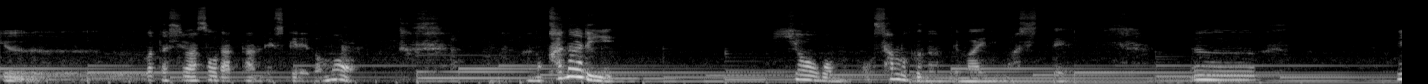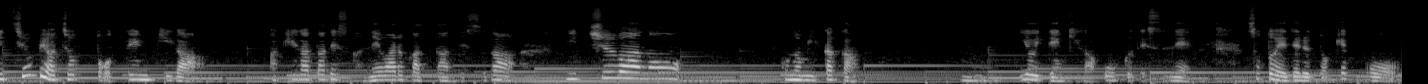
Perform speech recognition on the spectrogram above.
休、私はそうだったんですけれども、あのかなり兵庫もこう寒くなってまいりまして、うー日曜日はちょっと天気が明け方ですかね、悪かったんですが、日中はあの、この3日間、うん、良い天気が多くですね、外へ出ると結構、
